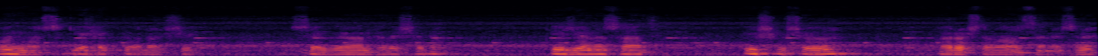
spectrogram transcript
olması gerekli olan şey. Sevgili arkadaşlarım, gecenin saat üç buçuğu araştırma hastanesine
